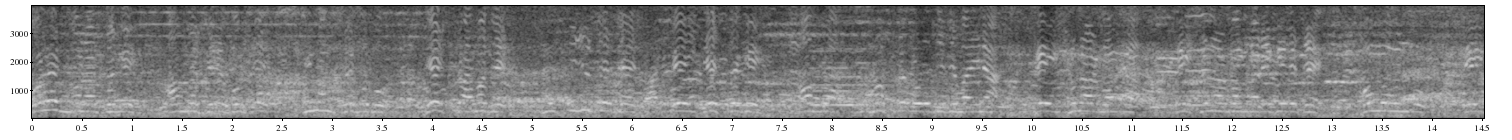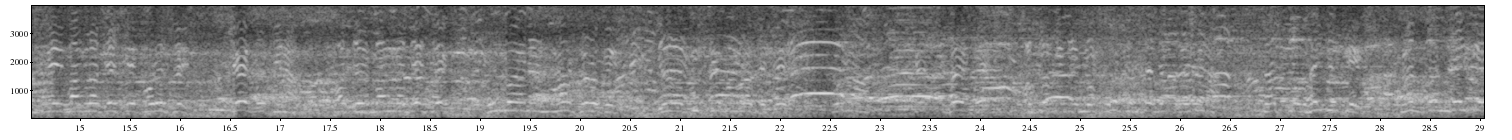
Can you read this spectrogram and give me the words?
বলেন, বলার থেকে আমরা সেটা বসে মীমাংসা করব। দেশটা আমাদের, মুক্তিযুদ্ধের দেশ। এই দেশটাকে আমরা নষ্ট করে দিতে পারি না। সোনার বাংলা, এই সোনার বাংলা রেখে গেছে। বঙ্গবন্ধু, এই এই বাংলাদেশকে করেছে শেখ হাসিনা। অর্থাৎ বাংলাদেশে উন্নয়নের মহাসড়কে সারা বিশ্বে বাংলাদেশে সোনা হয়েছে আপনাদের নষ্ট করতে দেওয়া যাবে না ছাত্র ভাইদেরকে সন্তানদেরকে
